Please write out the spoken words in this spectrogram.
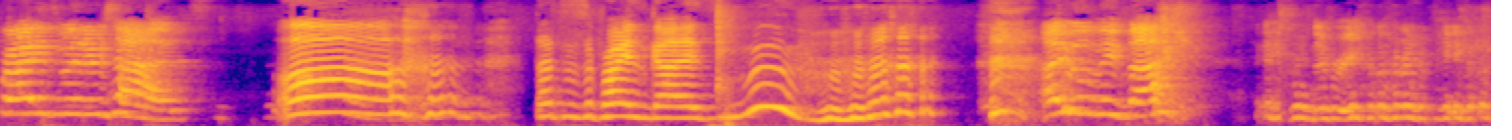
Surprise winner's hat. Oh, that's a surprise, guys. Woo! I will be back for the real reveal.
